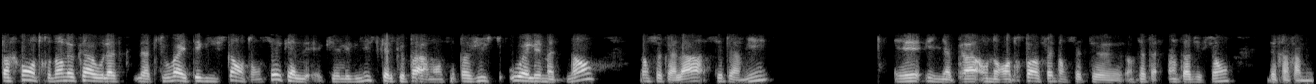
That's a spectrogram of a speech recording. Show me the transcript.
Par contre, dans le cas où la, la est existante, on sait qu'elle existe quelque part, mais on ne sait pas juste où elle est maintenant, dans ce cas-là, c'est permis et il n'y a pas, on ne rentre pas en fait dans cette, dans cette interdiction des Chachamim.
